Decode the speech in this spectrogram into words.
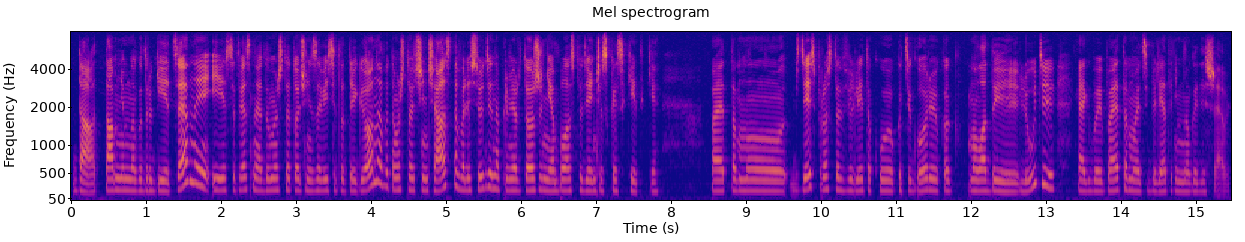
да, там немного другие цены, и, соответственно, я думаю, что это очень зависит от региона, потому что очень часто в Алисюде, например, тоже не было студенческой скидки. Поэтому здесь просто ввели такую категорию, как молодые люди, как бы, и поэтому эти билеты немного дешевле.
